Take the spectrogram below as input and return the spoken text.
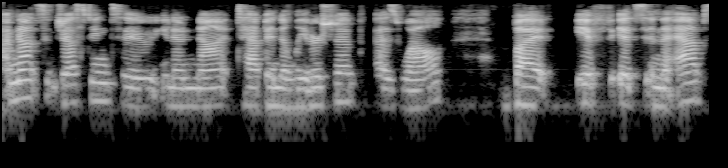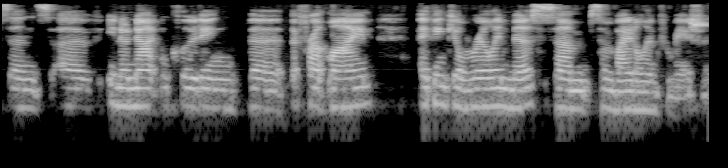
I'm not suggesting to you know not tap into leadership as well but if it's in the absence of you know not including the the front line I think you'll really miss some some vital information.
